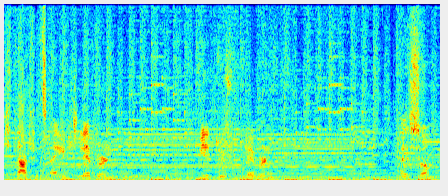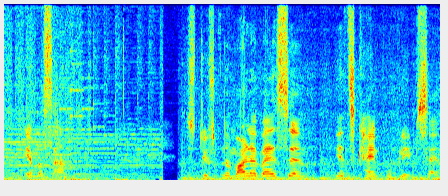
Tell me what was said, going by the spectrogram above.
ich darf jetzt eigentlich leveln. Wir dürfen leveln. Also, gehen wir es an. Das dürfte normalerweise jetzt kein Problem sein.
